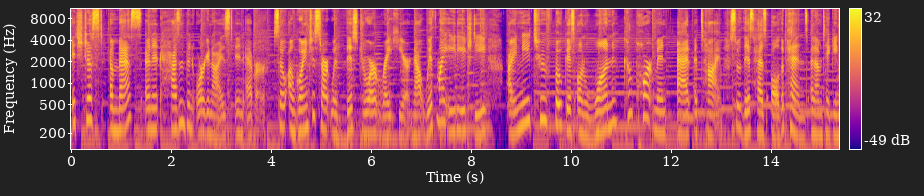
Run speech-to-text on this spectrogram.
it's just a mess and it hasn't been organized in ever. So I'm going to start with this drawer right here. Now with my ADHD, I need to focus on one compartment at a time. So this has all the pens and I'm taking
